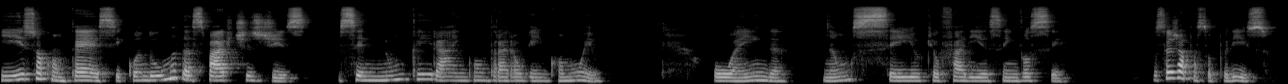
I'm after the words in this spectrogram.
E isso acontece quando uma das partes diz: você nunca irá encontrar alguém como eu. Ou ainda, não sei o que eu faria sem você. Você já passou por isso?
